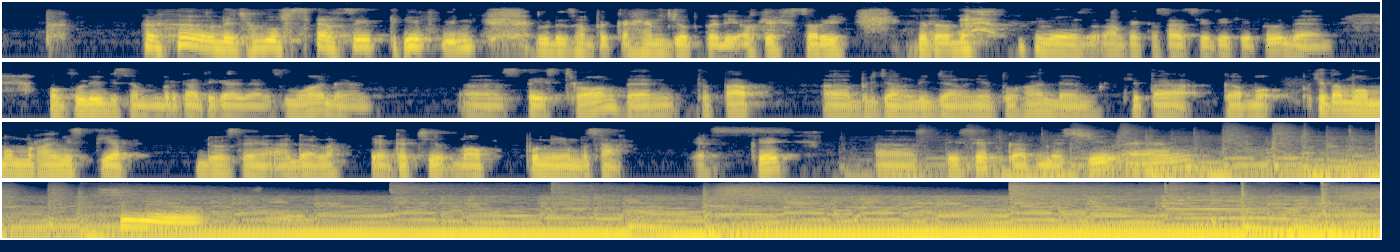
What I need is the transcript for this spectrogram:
udah cukup sensitif ini udah sampai ke hand job tadi. Oke, sorry. Kita udah udah sampai ke sensitif itu dan hopefully bisa memberkati kalian semua dan uh, stay strong dan tetap uh, berjalan di jalannya Tuhan dan kita gak mau kita mau memerangi setiap dosa yang ada lah, yang kecil maupun yang besar. Yes. Oke. Uh, stay safe, God bless you and see you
